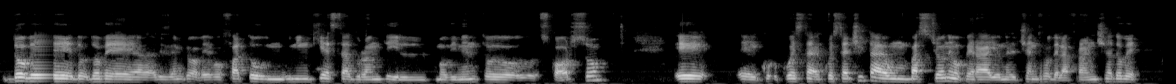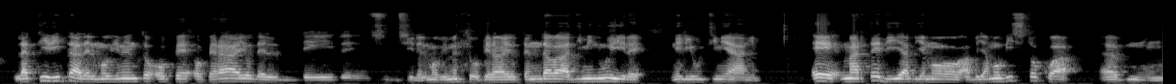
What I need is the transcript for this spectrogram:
dove, dove, ad esempio avevo fatto un'inchiesta durante il movimento scorso e, e questa, questa, città è un bastione operaio nel centro della Francia dove l'attività del movimento operaio del, dei, dei, sì, del movimento operaio tendeva a diminuire negli ultimi anni. E martedì abbiamo, abbiamo visto qua um,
